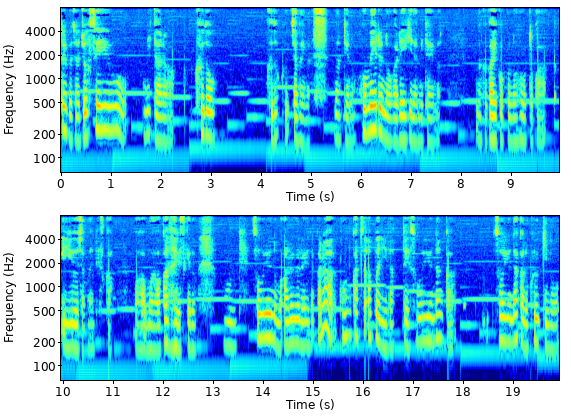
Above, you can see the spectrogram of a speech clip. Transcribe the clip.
例えばじゃあ女性を見たら、くどくどく？じゃないな。なんていうの？褒めるのが礼儀だみたいな。なんか外国の方とか言うじゃないですか。あまあわかんないですけど。うん、そういうのもあるぐらいだから、婚活アプリだってそういうなんか、そういう中の空気の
